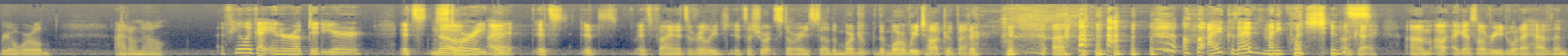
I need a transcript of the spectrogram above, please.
real world. I don't know. I feel like I interrupted your. It's no Story, I, but- it's it's it's fine. It's a really it's a short story, so the more the more we talk, the better. Oh, I because I have many questions. Okay. Um, I I guess I'll read what I have then.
